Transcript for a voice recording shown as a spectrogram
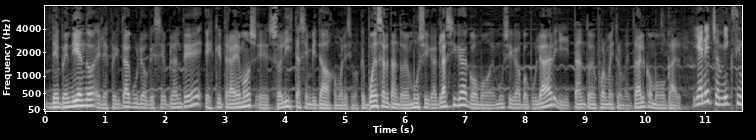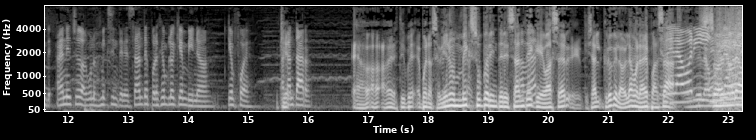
Dependiendo el espectáculo que se plantee, es que traemos eh, solistas invitados, como le decimos, que pueden ser tanto de música clásica como de música popular y tanto en forma instrumental como vocal. Y han hecho mix, han hecho algunos mix interesantes. Por ejemplo, ¿quién vino? ¿Quién fue? A ¿Quién? cantar. Eh, A, ver, estoy bueno, se viene un mix súper interesante que va a ser, eh, que ya creo que lo hablamos la vez pasada. de la Borinquen. Sonora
